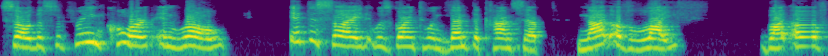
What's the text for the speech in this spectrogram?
So the Supreme Court in Roe, it decided it was going to invent the concept not of life, but of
